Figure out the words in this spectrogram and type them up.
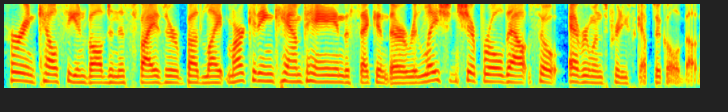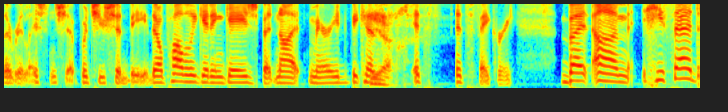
Her and Kelce involved in this Pfizer Bud Light marketing campaign the second their relationship rolled out. So everyone's pretty skeptical about their relationship, which you should be. They'll probably get engaged but not married because Yeah. it's it's fakery. But um, he said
